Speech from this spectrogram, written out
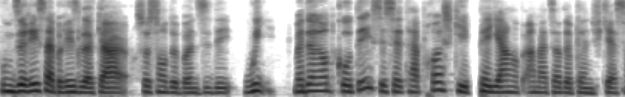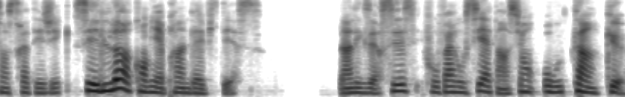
Vous me direz, ça brise le cœur, ce sont de bonnes idées. Oui, mais d'un autre côté, c'est cette approche qui est payante en matière de planification stratégique. C'est là qu'on vient prendre la vitesse. Dans l'exercice, il faut faire aussi attention au temps que.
